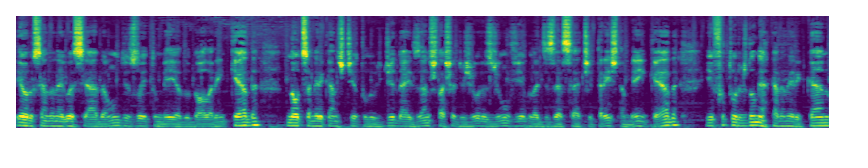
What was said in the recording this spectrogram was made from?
euro sendo negociado a 1,186 do dólar em queda, Notes americanos, títulos de 10 anos, taxa de juros de 1,173 também em queda, e futuros do mercado americano,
